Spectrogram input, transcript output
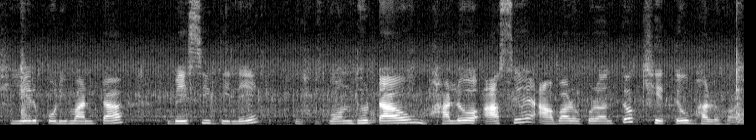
ঘিয়ের পরিমাণটা বেশি দিলে গন্ধটাও ভালো আসে, আবার উপরন্ত খেতেও ভালো হয়।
